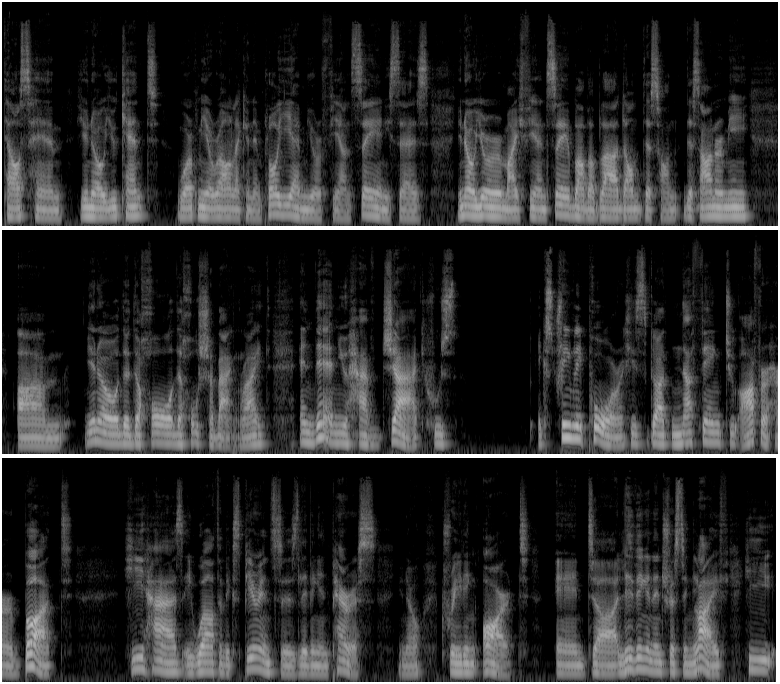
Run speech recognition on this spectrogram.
tells him you know you can't work me around like an employee. I'm your fiance and he says you know you're my fiance blah blah blah. Don't dishon- dishonor me. Um, you know the the whole the whole shebang right? And then you have jack who's extremely poor. He's got nothing to offer her but he has a wealth of experiences living in paris you know creating art and uh, living an interesting life. He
